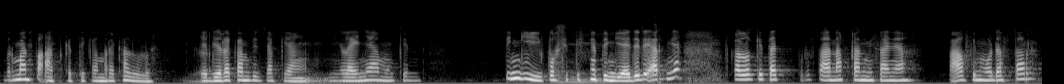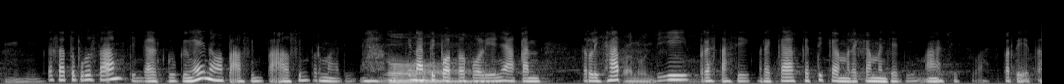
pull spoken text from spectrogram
bermanfaat ketika mereka lulus. Ya. Jadi rekam jejak yang nilainya mungkin tinggi, positifnya Hmm. tinggi ya. Jadi artinya kalau kita perusahaan akan misalnya Pak Alvin mau daftar Hmm. ke satu perusahaan, tinggal googling aja nama Pak Alvin, Pak Alvin Permadi. Nah, Mungkin Oh. nanti portofolionya akan terlihat Akan muncul. di prestasi mereka ketika mereka menjadi mahasiswa seperti itu.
